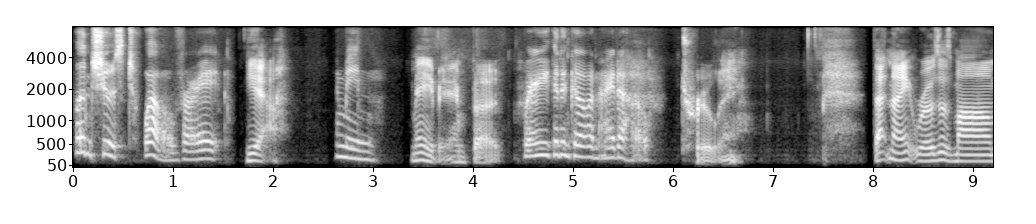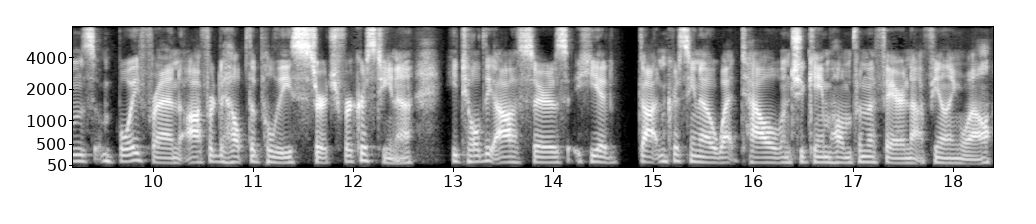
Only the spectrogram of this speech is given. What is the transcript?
When she was 12, right? Yeah, I mean, maybe, but where are you going to go in Idaho? truly. That night, Rose's mom's boyfriend offered to help the police search for Christina. He told the officers he had gotten Christina a wet towel when she came home from the fair not feeling well,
